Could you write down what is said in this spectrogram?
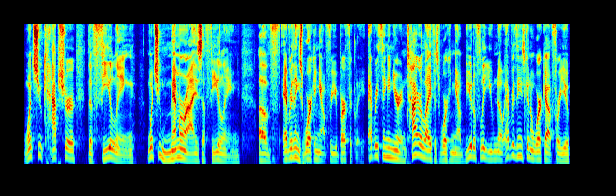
Once you capture the feeling, once you memorize a feeling of everything's working out for you perfectly, everything in your entire life is working out beautifully. You know everything's going to work out for you.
